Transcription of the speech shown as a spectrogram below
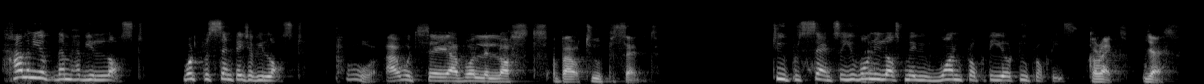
how many of them have you lost? What percentage have you lost? Phew, I would say I've only lost about two percent. Two percent. So you've only lost maybe one property or two properties. Correct. Yes,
